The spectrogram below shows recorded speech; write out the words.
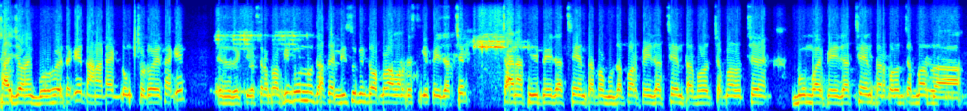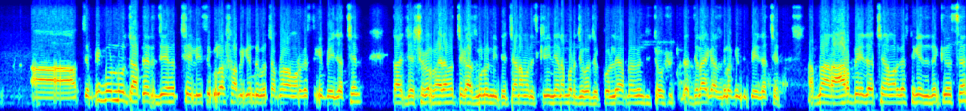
সাইজে অনেক বড় হয়ে থাকে, দানাটা একদম ছোট হয়ে থাকে। দেখতে পাচ্ছেন আপনারা বিভিন্ন জাতের লিচু কিন্তু আপনারা আমার কাছ থেকে পেয়ে যাচ্ছেন। চায়না থ্রি পেয়ে যাচ্ছেন, তারপর মুজাফর পেয়ে যাচ্ছেন, তারপর হচ্ছে আপনার হচ্ছে মুম্বাই পেয়ে যাচ্ছেন, তারপর হচ্ছে আপনার হচ্ছে বিভিন্ন জাতের যে হচ্ছে লিচুগুলো, সবই কিন্তু হচ্ছে আপনারা আমার কাছ থেকে পেয়ে যাচ্ছেন। তাই যে সকল ভাইরা হচ্ছে গাছগুলো নিতে চান, আমার স্ক্রিন নাম্বার যোগাযোগ করলে আপনারা কিন্তু চৌষট্টিটা জেলায় গাছগুলো কিন্তু পেয়ে যাচ্ছেন। আপনারা আর পেয়ে যাচ্ছেন আমার কাছ থেকে যে দেখতে পাচ্ছেন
